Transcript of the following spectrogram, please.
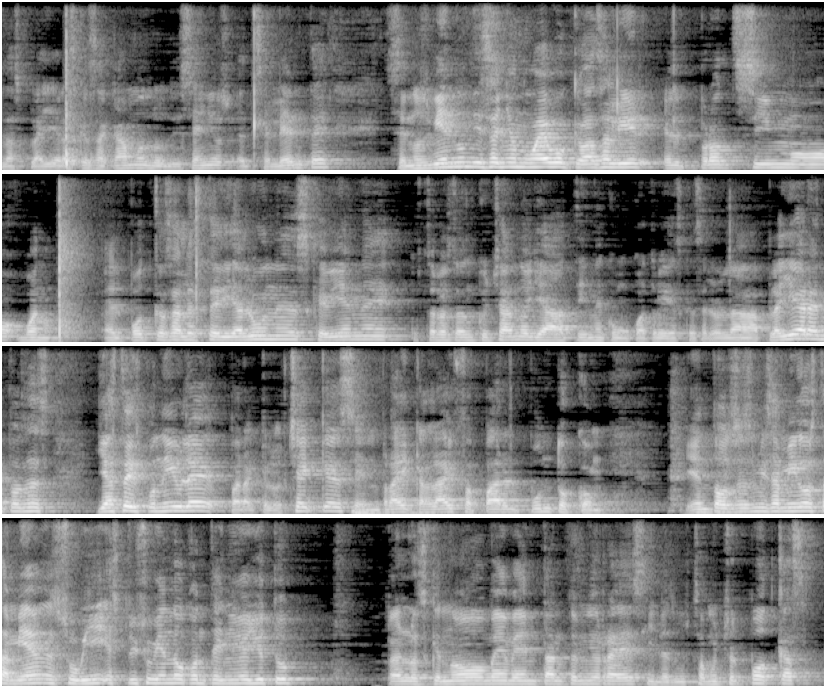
las playeras que sacamos, los diseños, excelente. Se nos viene un diseño nuevo que va a salir el próximo, bueno, el podcast sale este día lunes que viene, ustedes lo están escuchando, ya tiene como cuatro días que salió la playera, entonces ya está disponible para que lo cheques en radicallifeapparel.com. Y entonces mis amigos también subí, estoy subiendo contenido de YouTube para los que no me ven tanto en mis redes y les gusta mucho el podcast,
